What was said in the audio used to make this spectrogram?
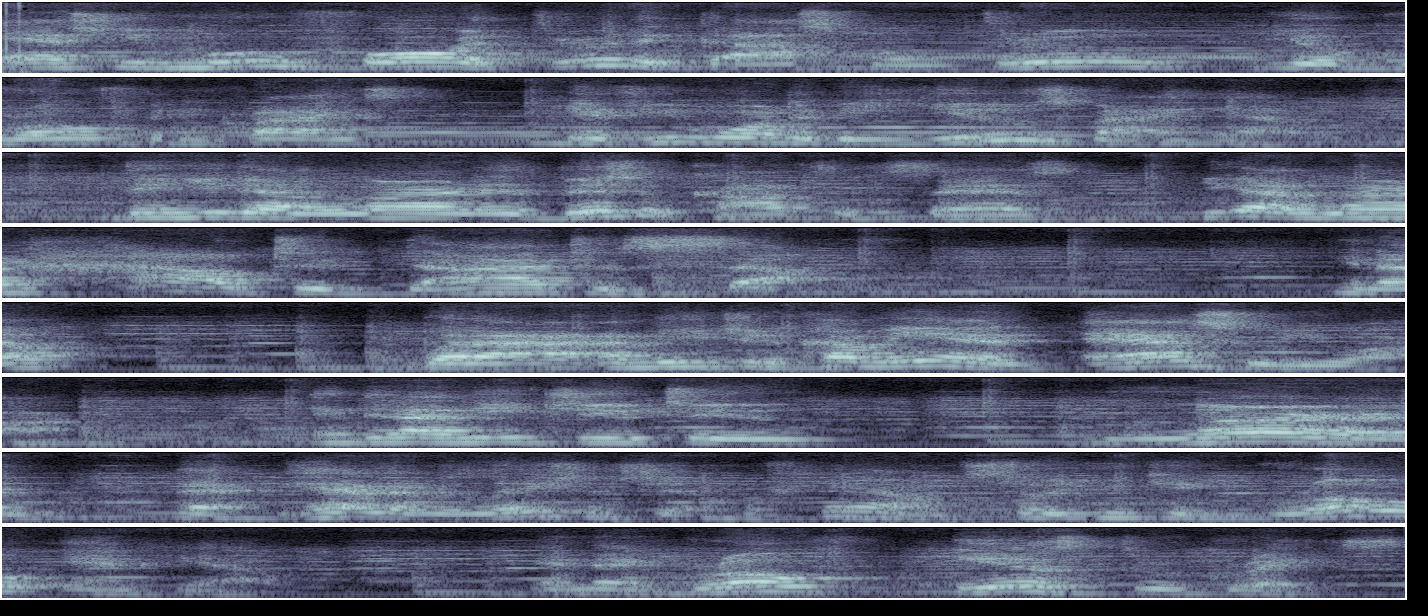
as you move forward through the gospel, through your growth in Christ, if you want to be used by him, then you got to learn, as Bishop Compton says, you got to learn how to die to self. You know? But I, I need you to come in as who you are. And then I need you to learn that have that relationship with him so you can grow in him. And that growth is through grace.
